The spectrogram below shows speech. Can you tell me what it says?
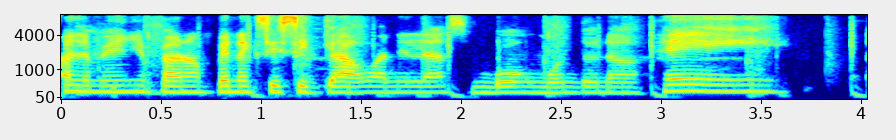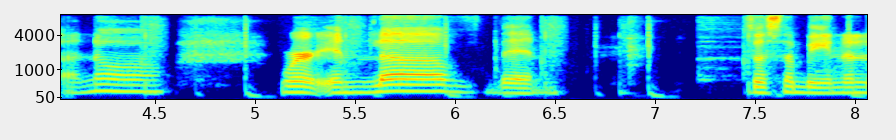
alam mo yun, yung parang pinagsisigawan nila sa buong mundo na, hey, ano, we're in love, then, sasabihin ng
